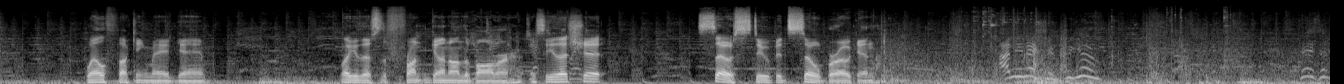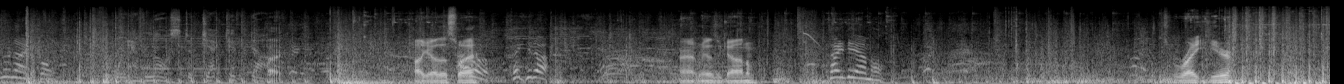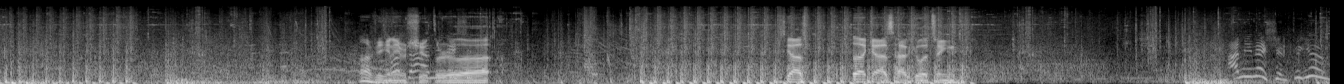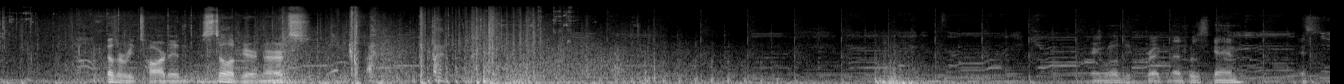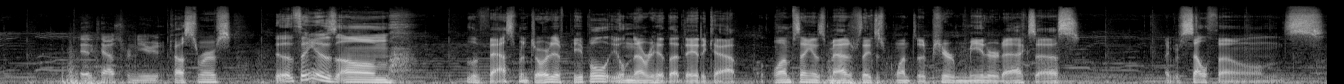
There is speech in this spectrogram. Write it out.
Well fucking made game. Look at this, the front gun on the bomber. You see that shit? So stupid, so broken. Ammunition for you. Here's a grenade box. We have lost objective Duff. Alright. I'll go this way. Ammo, Pick it up. Alright, music on him. Take the ammo. It's right here. I don't know if you can even shoot through that. These guys, that guy's head glitching. Ammunition for you. You guys are retarded. You're still up here, nerds. Will do you recommend for this game? Nice. Data caps for new customers. The thing is, um, the vast majority of people, you'll never hit that data cap. What I'm saying is, imagine if they just went to pure metered access, like with cell phones.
